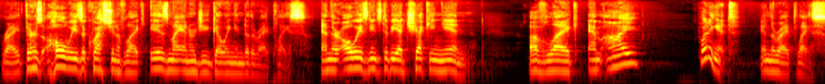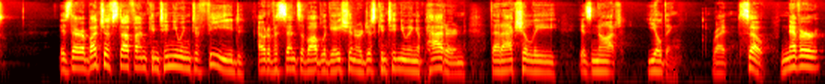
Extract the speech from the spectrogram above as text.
right? There's always a question of like, is my energy going into the right place? And there always needs to be a checking in of like, am I putting it in the right place? Is there a bunch of stuff I'm continuing to feed out of a sense of obligation or just continuing a pattern that actually is not yielding, right? So never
